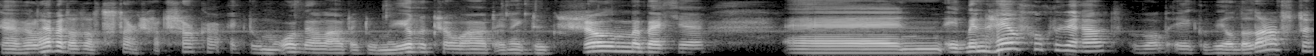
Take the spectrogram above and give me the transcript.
eh, wil hebben dat dat straks gaat zakken. Ik doe mijn oorbel uit, ik doe mijn jurk zo uit en ik doe zo mijn bedje. En ik ben heel vroeg er weer uit, want ik wil de laatste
